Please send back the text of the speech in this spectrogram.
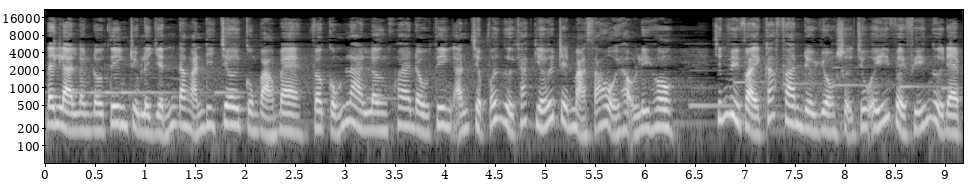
Đây là lần đầu tiên Triệu Lệ Dĩnh đăng ảnh đi chơi cùng bạn bè và cũng là lần khoe đầu tiên ảnh chụp với người khác giới trên mạng xã hội hậu ly hôn. Chính vì vậy, các fan đều dồn sự chú ý về phía người đẹp.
